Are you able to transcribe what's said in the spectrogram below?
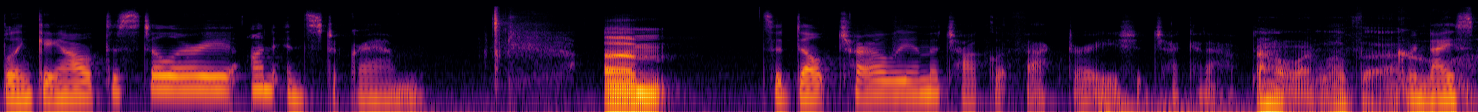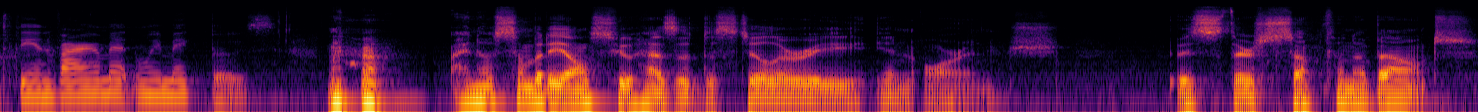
Blinking Owl Distillery on Instagram. Um, It's Adult Charlie and the Chocolate Factory. You should check it out. oh, I love that. We're nice to the environment and we make booze. I know somebody else who has a distillery in Orange. Is there something about.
